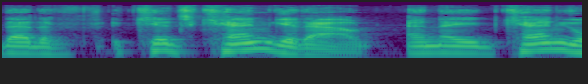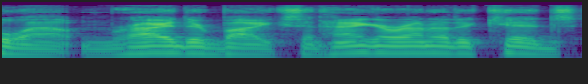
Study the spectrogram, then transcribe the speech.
that if kids can get out and they can go out and ride their bikes and hang around other kids,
